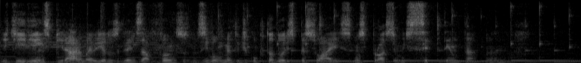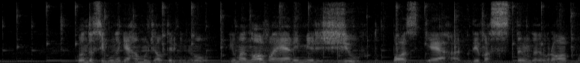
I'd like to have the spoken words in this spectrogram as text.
e que iria inspirar a maioria dos grandes avanços no desenvolvimento de computadores pessoais nos próximos 70 anos. Quando a Segunda Guerra Mundial terminou e uma nova era emergiu do pós-guerra devastando a Europa,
